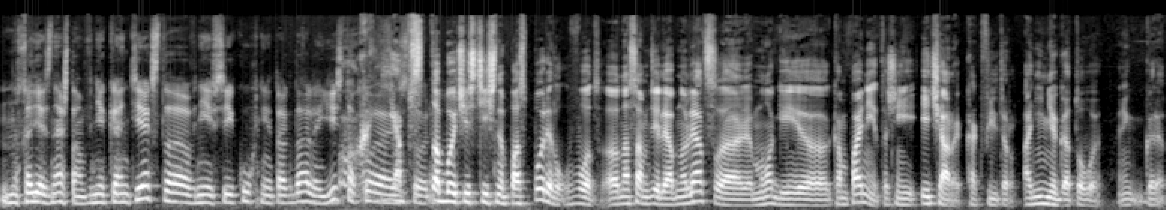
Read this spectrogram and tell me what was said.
Находясь, знаешь, там вне контекста, вне всей кухни и так далее. Есть такая Я бы с история. тобой частично поспорил. Вот, э, на самом деле обнуляться многие э, компании, точнее HR, как фильтр, они не готовы. Они говорят,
